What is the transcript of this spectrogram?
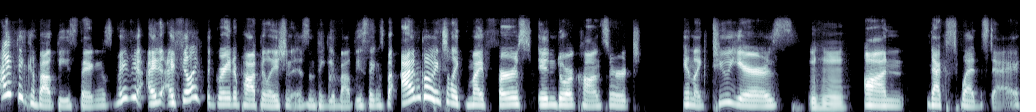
i think about these things maybe I, I feel like the greater population isn't thinking about these things but i'm going to like my first indoor concert in like two years hmm on next wednesday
